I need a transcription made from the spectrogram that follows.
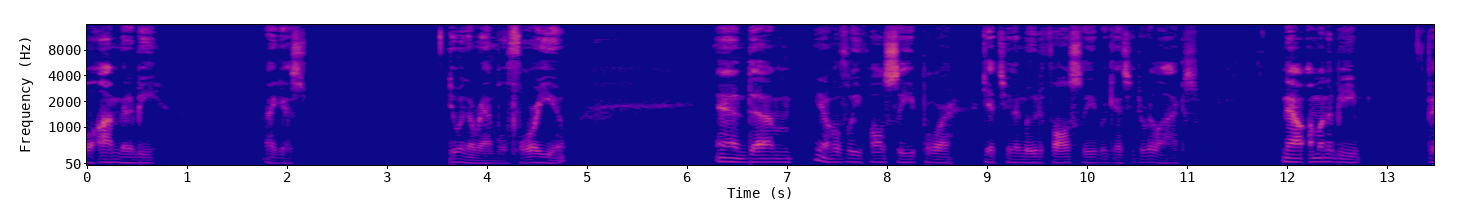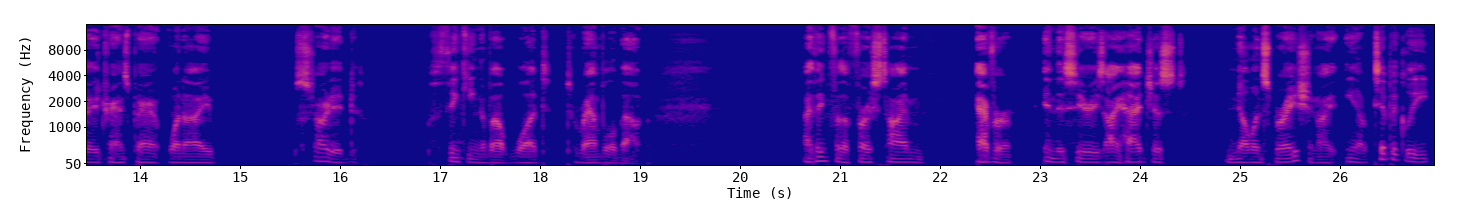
Well, I'm going to be, I guess, doing a ramble for you. And, um, you know, hopefully fall asleep or gets you in the mood to fall asleep or gets you to relax. Now, I'm going to be very transparent when I started thinking about what to ramble about. I think for the first time ever in this series, I had just no inspiration. I, you know, typically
